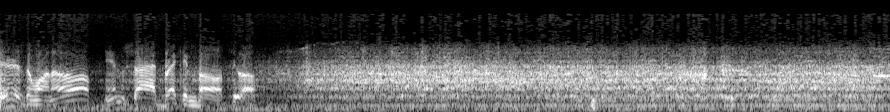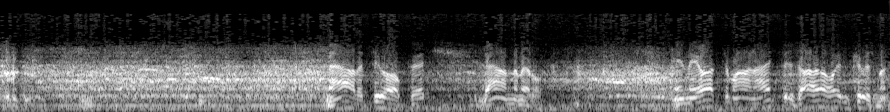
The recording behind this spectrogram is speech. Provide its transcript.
Here's the 1 0. Inside breaking ball. 2 0. Now the 2 0 pitch down the middle. In the York tomorrow night, Pizarro and Koosman.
